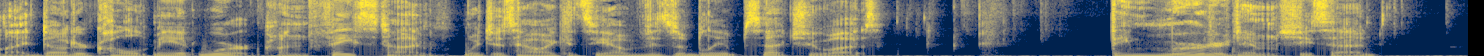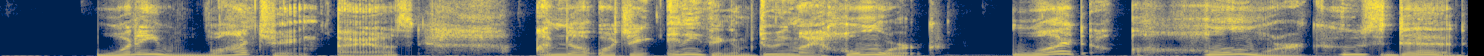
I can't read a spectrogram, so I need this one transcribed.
my daughter called me at work on FaceTime, which is how I could see how visibly upset she was. They murdered him, she said. What are you watching? I asked. I'm not watching anything. I'm doing my homework. What homework? Who's dead?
